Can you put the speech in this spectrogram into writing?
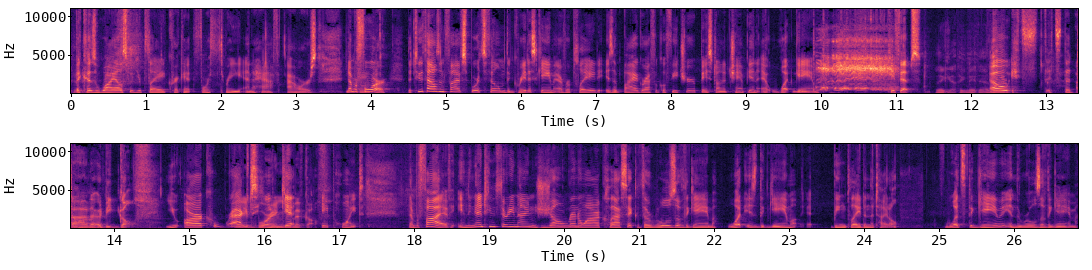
because why else would you play cricket for three and a half hours? Number four, the 2005 sports film "The Greatest Game Ever Played" is a biographical feature based on a champion at what game? Keith Phipps. I think, I think Nathan had Oh, that. it's it's the Uh, that would be golf. You are correct. Very boring you get game of golf. A point. Number five, in the 1939 Jean Renoir classic "The Rules of the Game," what is the game being played in the title? What's the game in the rules of the game?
